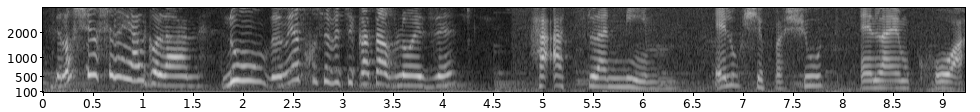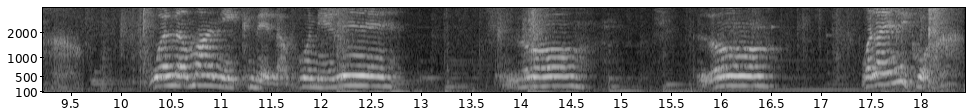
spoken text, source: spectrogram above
זה לא שיר של אייל גולן. נו, ומי את חושבת שכתב לו את זה? העצלנים, אלו שפשוט אין להם כוח. וואלה, מה אני אקנה לה? בוא נראה. לא, לא. וואלה, אין לי כוח.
